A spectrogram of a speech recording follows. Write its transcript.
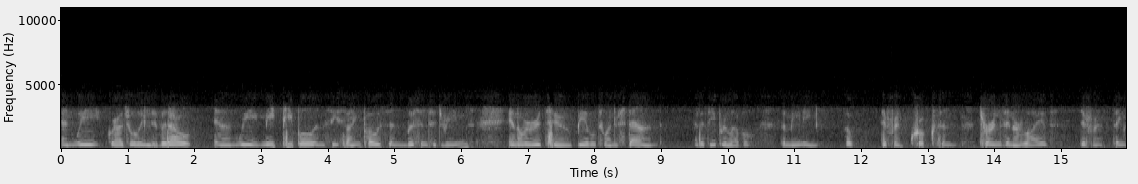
And we gradually live it out. And we meet people and see signposts and listen to dreams in order to be able to understand at a deeper level the meaning of different crooks and turns in our lives different things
